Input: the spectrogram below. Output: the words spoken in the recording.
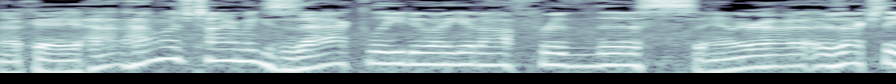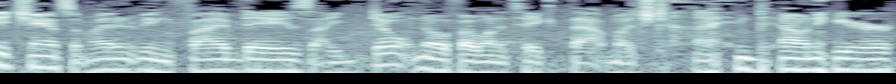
okay, how, how, much time exactly do I get off for this? And there, uh, there's actually a chance it might end up being five days. I don't know if I want to take that much time down here.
